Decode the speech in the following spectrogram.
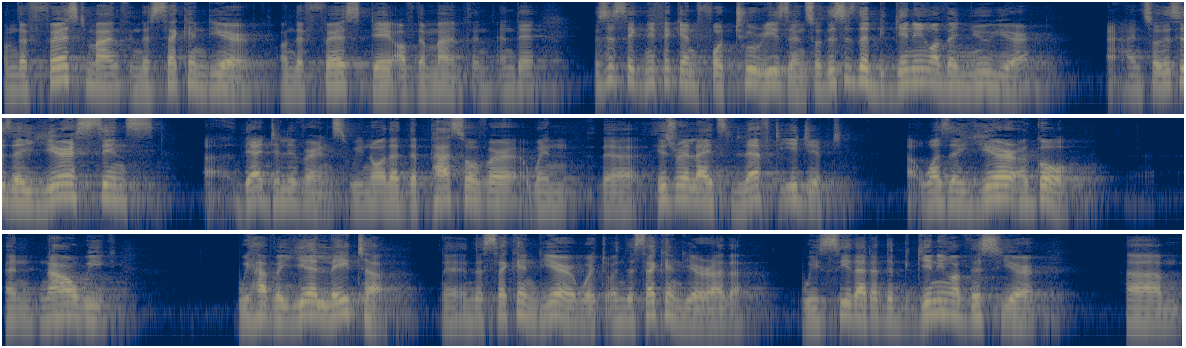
on the first month in the second year, on the first day of the month. And, and the, this is significant for two reasons. So, this is the beginning of a new year. And so, this is a year since uh, their deliverance. We know that the Passover, when the Israelites left Egypt, uh, was a year ago. And now we, we have a year later uh, in the second year, which, in the second year rather, we see that at the beginning of this year, um,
